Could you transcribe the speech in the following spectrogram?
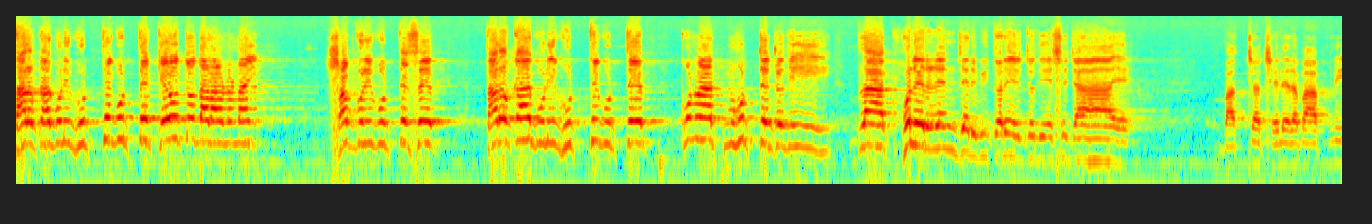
তারকাগুলি ঘুরতে ঘুরতে কেউ তো দাঁড়ানো নাই। সবগুলি ঘুরতেছে, তারকাগুলি ঘুরতে ঘুরতে কোন এক মুহূর্তে যদি ব্ল্যাক হোলের রেঞ্জের ভিতরে যদি এসে যায়, বাচ্চা ছেলেরা বা আপনি,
